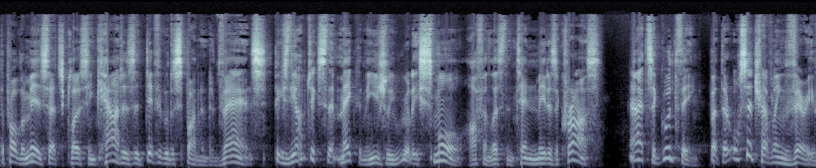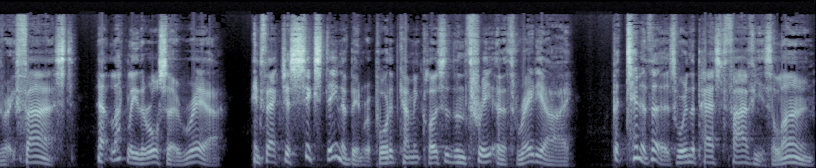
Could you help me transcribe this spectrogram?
The problem is such close encounters are difficult to spot in advance because the objects that make them are usually really small, often less than 10 metres across. And that's a good thing, but they're also travelling very, very fast. Now, luckily, they're also rare. In fact, just 16 have been reported coming closer than three Earth radii. But 10 of those were in the past five years alone.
